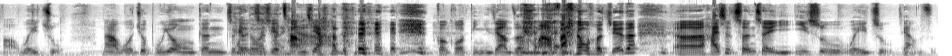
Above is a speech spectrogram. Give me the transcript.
啊为主。那我就不用跟这个这些厂家 对勾勾顶这样子很麻烦。我觉得呃还是纯粹以艺术为主这样子。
